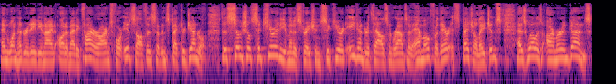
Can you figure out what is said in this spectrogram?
and 189 automatic firearms for its Office of Inspector General. The Social Security Administration secured 800,000 rounds of ammo for their special agents, as well as armor and guns.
